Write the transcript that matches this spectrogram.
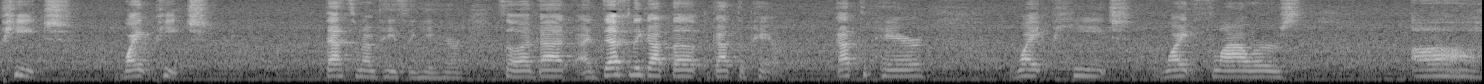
Peach, white peach. That's what I'm tasting here. So I got, I definitely got the, got the pear. Got the pear, white peach, white flowers. Oh,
